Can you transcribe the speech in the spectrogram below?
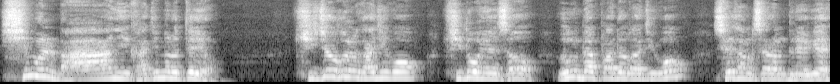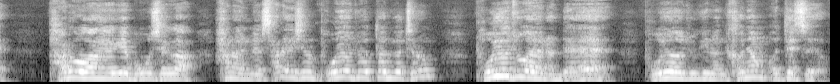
힘을 많이 가지면 어때요? 기적을 가지고 기도해서 응답받아 가지고 세상 사람들에게 바로 왕에게 모세가 하나님의 살아계심을 보여주었던 것처럼 보여주어야 하는데 보여주기는커녕 어땠어요?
